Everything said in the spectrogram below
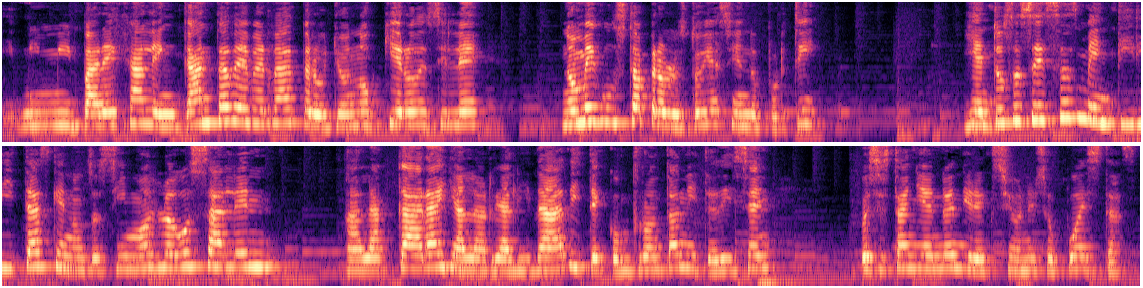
y mi, pareja le encanta de verdad, pero yo no quiero decirle, no me gusta, pero lo estoy haciendo por ti. Y entonces esas mentiritas que nos decimos luego salen a la cara y a la realidad y te confrontan y te dicen, pues están yendo en direcciones opuestas.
